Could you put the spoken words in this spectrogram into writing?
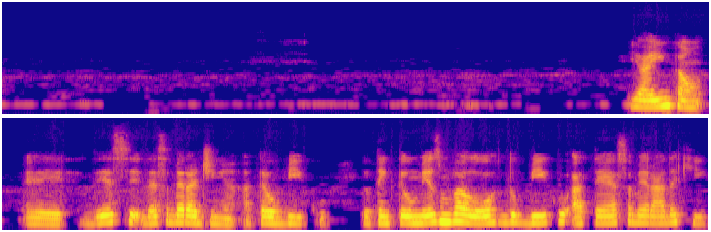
E aí, então, é, desse, dessa beiradinha até o bico, eu tenho que ter o mesmo valor do bico até essa beirada aqui.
